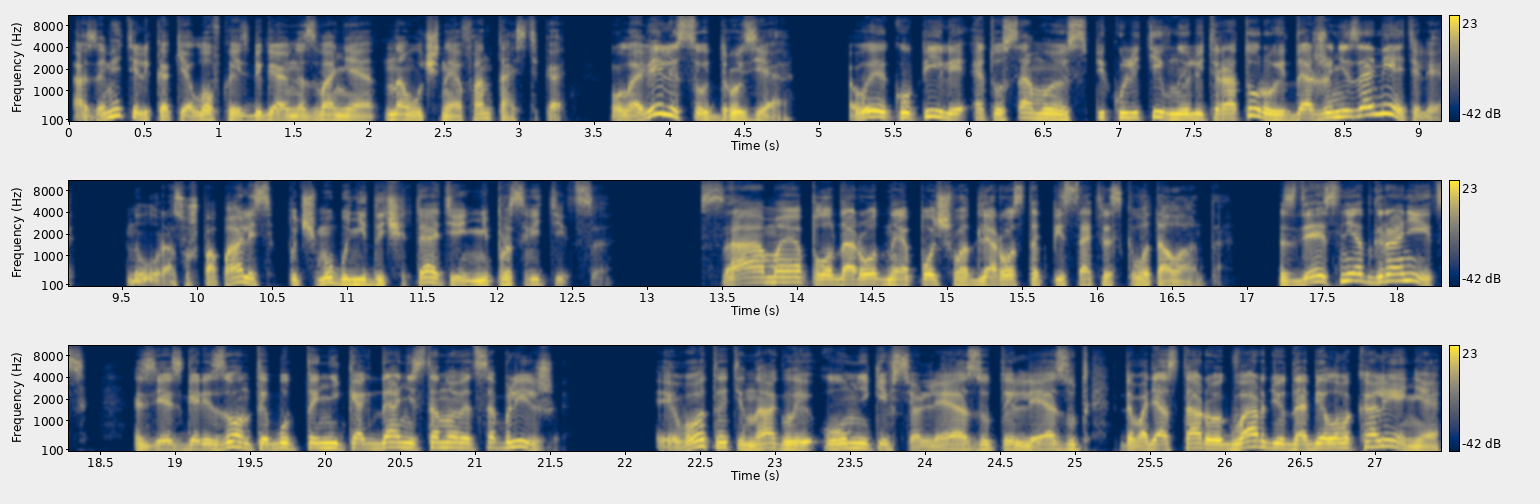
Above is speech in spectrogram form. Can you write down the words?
а заметили, как я ловко избегаю названия «научная фантастика», уловили суть, друзья? Вы купили эту самую спекулятивную литературу и даже не заметили. Ну, раз уж попались, почему бы не дочитать и не просветиться? Самая плодородная почва для роста писательского таланта. Здесь нет границ. Здесь горизонты будто никогда не становятся ближе. И вот эти наглые умники все лезут и лезут, доводя старую гвардию до белого коленя.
